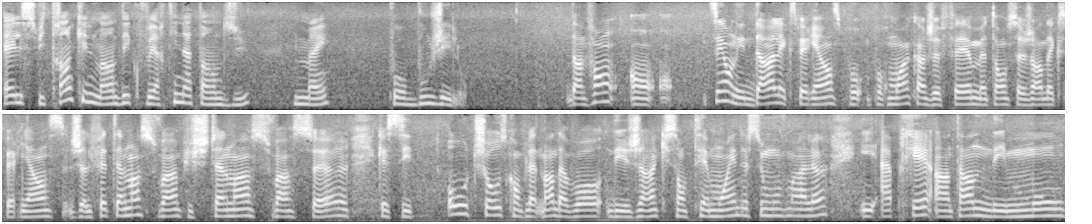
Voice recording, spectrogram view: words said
Elle suit tranquillement découverte inattendue, main pour bouger l'eau. Dans le fond, on, on sais, on est dans l'expérience. Pour, pour moi, quand je fais, mettons, ce genre d'expérience, je le fais tellement souvent, puis je suis tellement souvent seule que c'est autre chose complètement d'avoir des gens qui sont témoins de ce mouvement-là et après entendre des mots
